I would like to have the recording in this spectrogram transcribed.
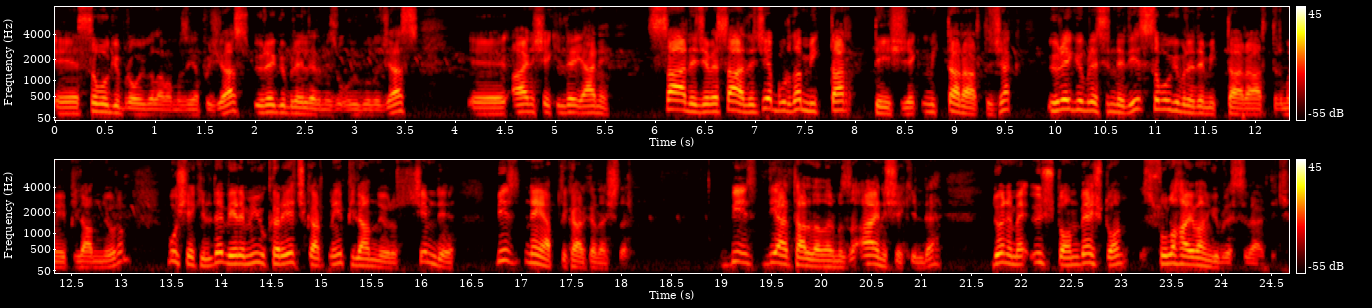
e, sıvı gübre uygulamamızı yapacağız. Üre gübrelerimizi uygulayacağız. E, aynı şekilde yani sadece ve sadece burada miktar değişecek, miktar artacak. Üre gübresinde değil sıvı gübrede miktarı arttırmayı planlıyorum. Bu şekilde verimi yukarıya çıkartmayı planlıyoruz. Şimdi biz ne yaptık arkadaşlar? Biz diğer tarlalarımızı aynı şekilde döneme 3 ton 5 ton sulu hayvan gübresi verdik.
